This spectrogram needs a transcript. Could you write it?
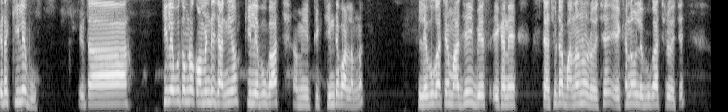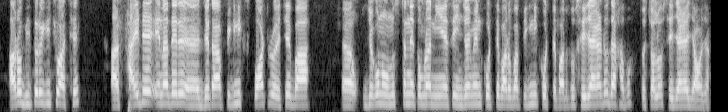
এটা কি লেবু? এটা কি লেবু তোমরা কমেন্টে জানিও? কি লেবু গাছ? আমি ঠিক চিনতে পারলাম না। লেবু গাছের মাঝেই বেশ এখানে স্ট্যাচুটা বানানো রয়েছে। এখানেও লেবু গাছ রয়েছে। আরও ভিতরে কিছু আছে। আর সাইডে এনাদের যেটা পিকনিক স্পট রয়েছে বা যে কোনো অনুষ্ঠানে তোমরা নিয়ে এসে এনজয়মেন্ট করতে পারো বা পিকনিক করতে পারো, তো সেই জায়গাটাও দেখাবো। তো চলো সেই জায়গায় যাওয়া যাক।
